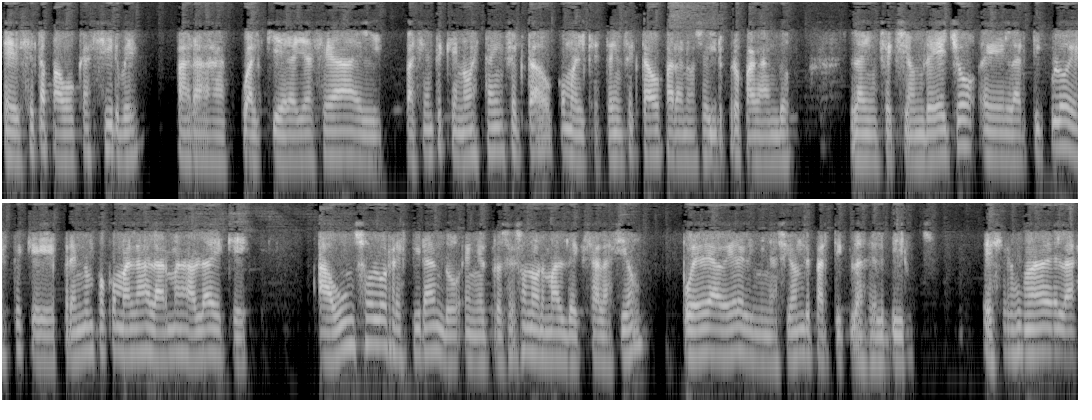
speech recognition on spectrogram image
Ese tapabocas sirve para cualquiera, ya sea el paciente que no está infectado como el que está infectado para no seguir propagando la infección. De hecho, el artículo este que prende un poco más las alarmas habla de que aún solo respirando en el proceso normal de exhalación puede haber eliminación de partículas del virus. Esa es una de las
